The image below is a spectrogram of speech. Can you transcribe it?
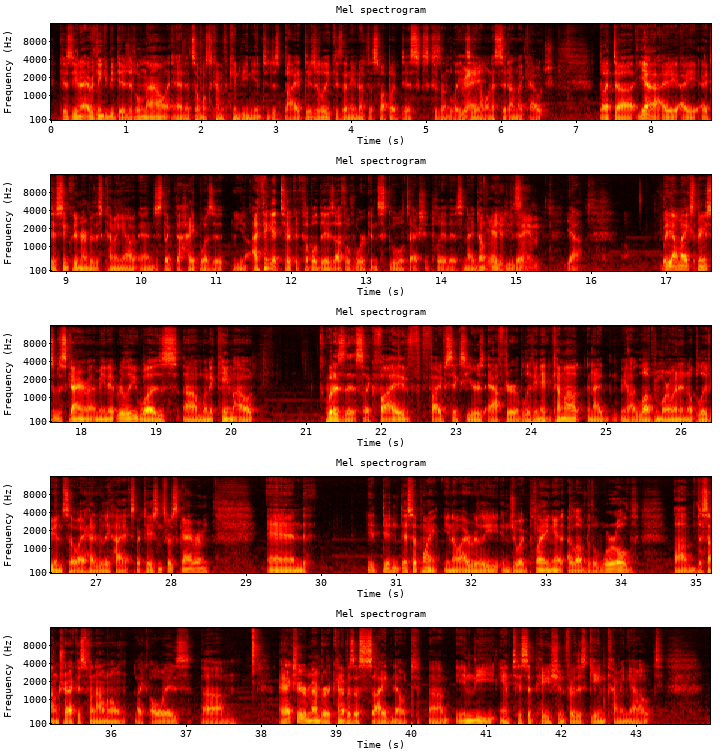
because you know everything can be digital now, and it's almost kind of convenient to just buy it digitally because then you don't have to swap out discs because I'm lazy and I want to sit on my couch. But uh, yeah, I, I, I distinctly remember this coming out and just like the hype was it. You know, I think I took a couple of days off of work and school to actually play this, and I don't Yeah, I really did do that. same. Yeah. But yeah, my experiences with Skyrim, I mean, it really was um, when it came out. What is this? Like five, five, six years after Oblivion had come out, and I, you know, I loved Morrowind and Oblivion, so I had really high expectations for Skyrim, and it didn't disappoint. You know, I really enjoyed playing it. I loved the world. Um, the soundtrack is phenomenal, like always. Um, I actually remember, kind of as a side note, um, in the anticipation for this game coming out,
